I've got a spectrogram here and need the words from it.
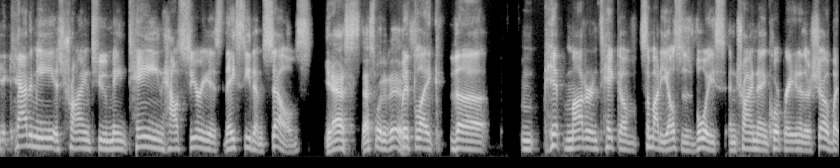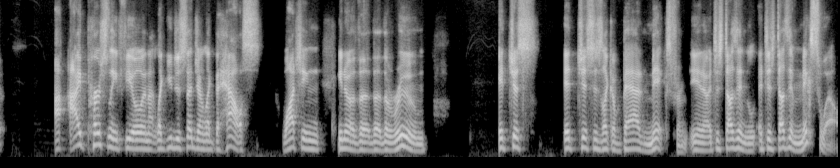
the Academy is trying to maintain how serious they see themselves yes, that's what it is. with like the hip modern take of somebody else's voice and trying to incorporate into their show. But I, I personally feel, and I- like you just said, John, like the house watching, you know, the the the room, it just it just is like a bad mix from you know it just doesn't it just doesn't mix well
